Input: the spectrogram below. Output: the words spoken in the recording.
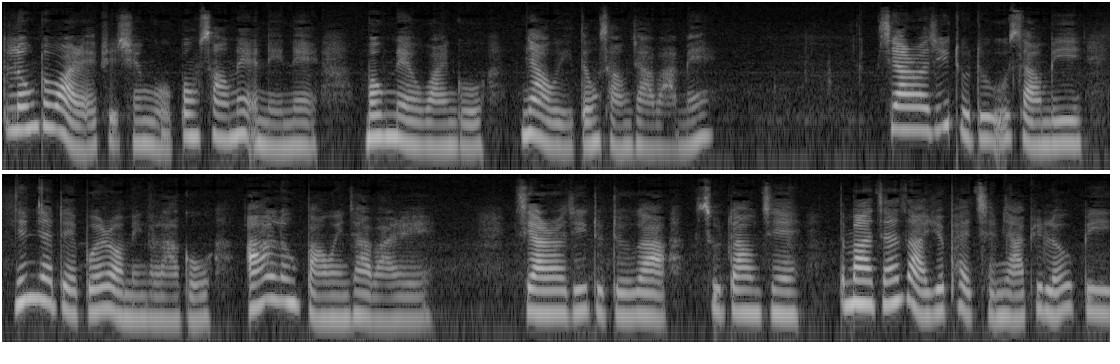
တလုံးတဝရတဲ့ဖြစ်ခြင်းကိုပုံဆောင်တဲ့အနေနဲ့မုံနယ်ဝိုင်းကိုမျှဝေသုံးဆောင်ကြပါမယ်။ဆရာတော်ကြီးတူတူဦးဆောင်ပြီးမြင့်မြတ်တဲ့ပွဲတော်မင်္ဂလာကိုအားလုံးပါဝင်ကြပါတယ်။ဆရာတော်ကြီးတူတူကဆူတောင်းခြင်းတမချန်းစာရွတ်ဖက်ခြင်းများပြုလုပ်ပြီး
